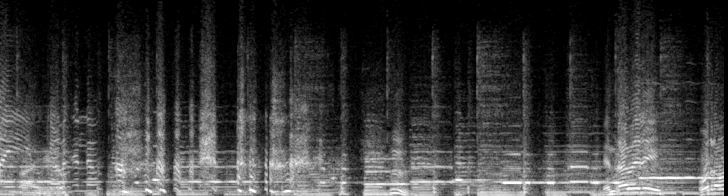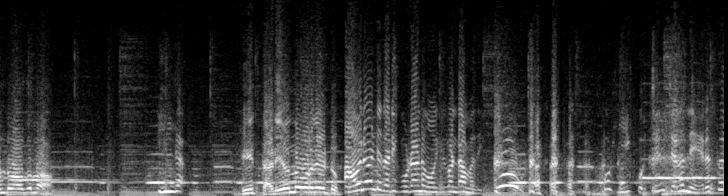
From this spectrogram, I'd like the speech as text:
അയ്യോ, അയ്യോ. കളഞ്ഞല്ലോ. ഉം. എന്താ വേലി? ഒരു റൗണ്ട് നോക്കുന്നോ? ഇല്ല. ഈ തടിയൊന്ന് പറഞ്ഞു കിട്ടും. അവനോണ്ട് തടി കൂടാണ്ട് നോക്കിക്കൊണ്ടാ മതി. ഓ, ഈ കൊച്ചിന് ചില നേരത്ത്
